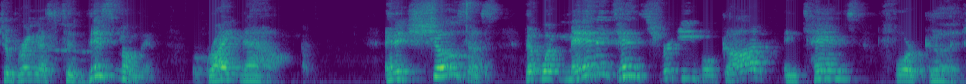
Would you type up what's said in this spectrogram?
to bring us to this moment right now. And it shows us that what man intends for evil, God intends for good.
